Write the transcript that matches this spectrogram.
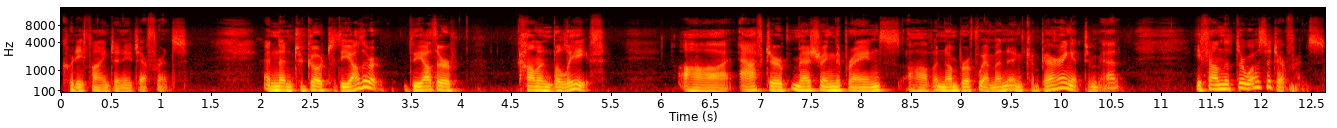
could he find any difference. And then to go to the other, the other common belief, uh, after measuring the brains of a number of women and comparing it to men, he found that there was a difference.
